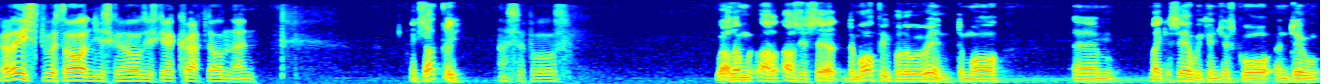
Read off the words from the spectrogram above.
At least with Thornton, you can all just get cracked on then. Exactly. I suppose. Well, then, as you said, the more people who are in, the more, um, like I say, we can just go and do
